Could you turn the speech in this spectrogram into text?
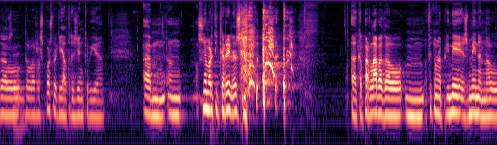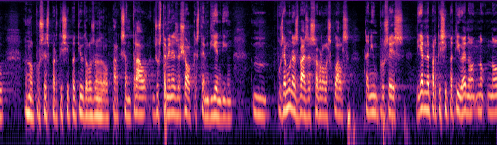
del, sí. de la resposta, perquè hi ha altra gent que havia... Um, el senyor Martí Carreras eh, que parlava del... Mm, ha fet una primer esment en el, en el procés participatiu de la zona del Parc Central, justament és això el que estem dient, diguem, mm, posem unes bases sobre les quals tenir un procés, diguem-ne, participatiu, eh? no, no, no,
